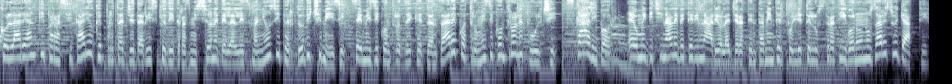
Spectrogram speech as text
Collare antiparassitario che protegge dal rischio di trasmissione della lesmagnosi per 12 mesi. 6 mesi contro zecche e zanzare, 4 mesi contro le pulci. Scalibor è un medicinale veterinario. Leggere attentamente il foglietto illustrativo. Non usare sui gatti.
